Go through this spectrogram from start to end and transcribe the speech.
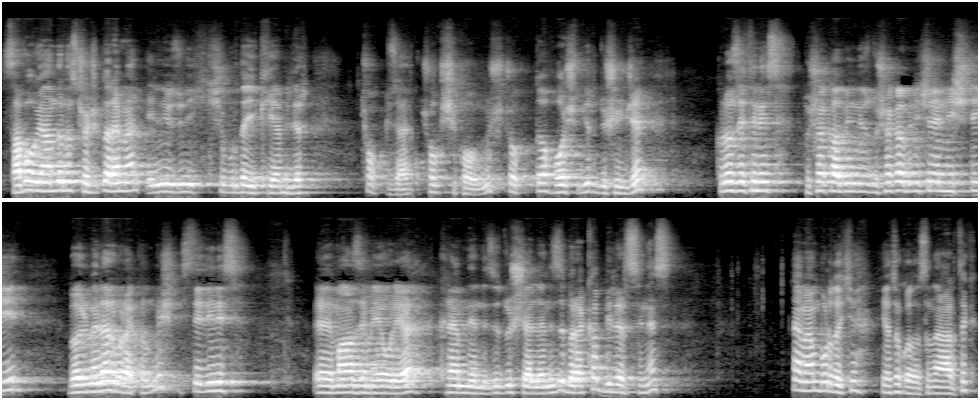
Sabah uyandığınız çocuklar hemen elini yüzünü iki kişi burada yıkayabilir. Çok güzel, çok şık olmuş. Çok da hoş bir düşünce. Klozetiniz, duşakabininiz, duşakabinin içine niş değil, bölmeler bırakılmış. İstediğiniz e, malzemeyi oraya, kremlerinizi, duş jellerinizi bırakabilirsiniz. Hemen buradaki yatak odasına artık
